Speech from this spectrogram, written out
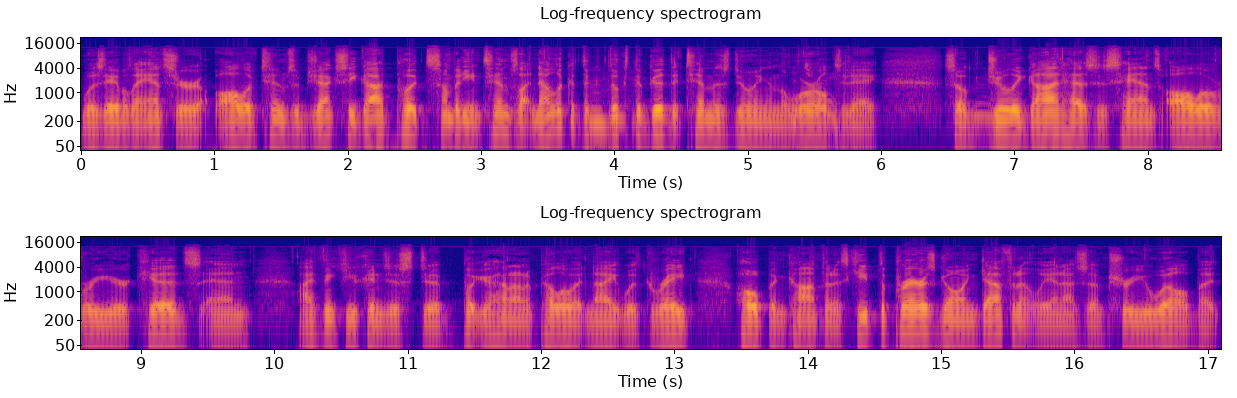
was able to answer all of Tim's objections. God put somebody in Tim's life. Now look at the mm-hmm. look at the good that Tim is doing in the That's world right. today. So, Julie, God has His hands all over your kids, and I think you can just uh, put your head on a pillow at night with great hope and confidence. Keep the prayers going, definitely, and as I'm sure you will. But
